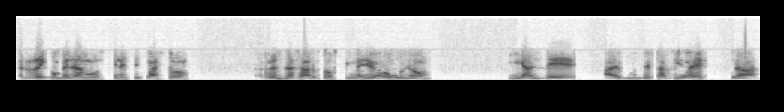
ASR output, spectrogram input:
recomendamos en este caso reemplazar dos y medio a uno y ante algún desafío extra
